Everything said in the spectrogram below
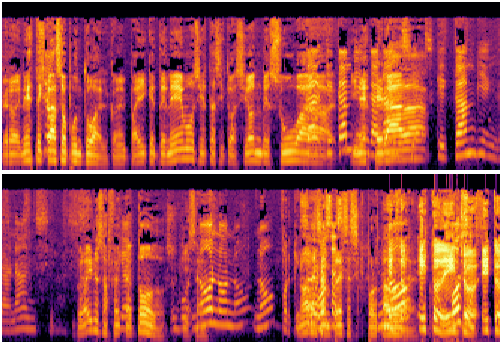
Pero en este caso puntual, con el país que tenemos y esta situación de suba que cambien inesperada... Ganancias, que cambien ganancias. Pero ahí nos afecta a todos. No, no, no, no, porque no a las empresas exportadoras. esto, de hecho, esto,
